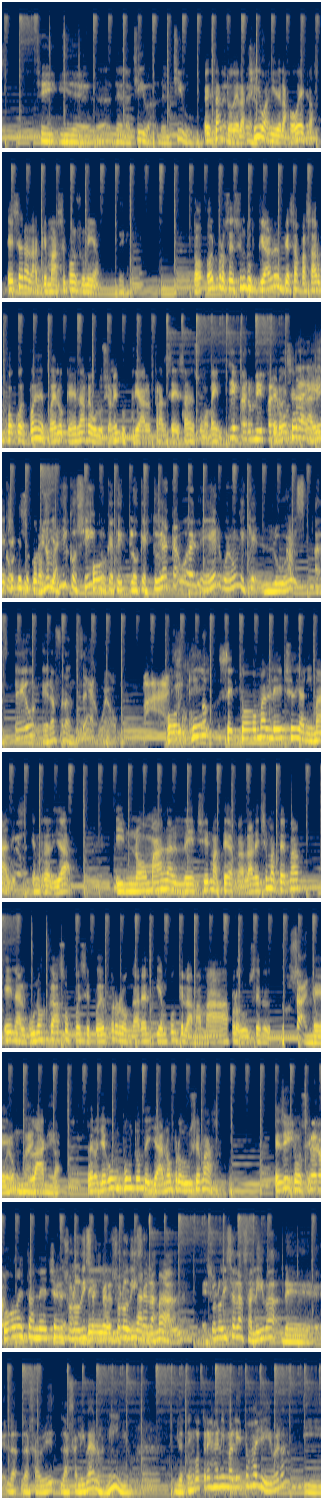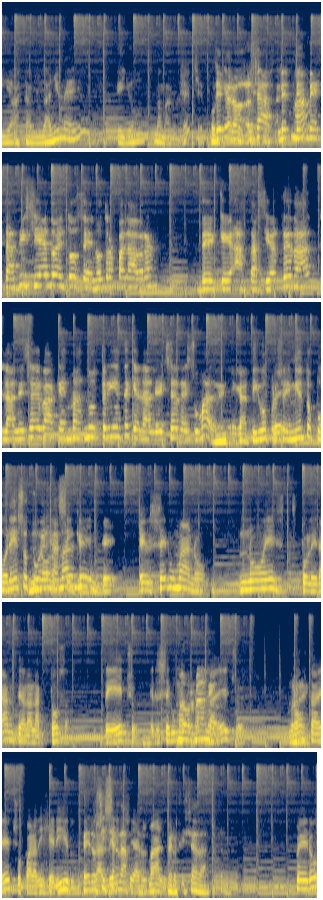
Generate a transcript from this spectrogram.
Sí, y de, de- de la chiva, del chivo. Exacto, de las Ovejas. chivas y de las ovejas. Esa era la que más se consumía. Sí. Todo el proceso industrial empieza a pasar un poco después, después de lo que es la revolución industrial francesa en su momento. Sí, pero mi Pero esa era pregunta la leche que se Bueno, conocía. marico, sí. Por- Lo que, te- lo que estoy acabo de leer, weón, es que Louis Pasteur era francés, weón. ¿Por qué se toma leche de animales en realidad? Y no más la leche materna. La leche materna en algunos casos pues se puede prolongar el tiempo en que la mamá produce el Dos años, eh, un año lacta. Pero llega un punto donde ya no produce más. Sí, Entonces, pero- todas estas leches eso lo dice, pero eso lo dice la, animal, la- eso lo dice la saliva de la, la sali- la saliva de los niños. Yo tengo tres animalitos allí, ¿verdad? Y hasta el año y medio ellos mamaron leche. ¿Por Sí, qué? pero, Porque o sea, me estás diciendo entonces, en otras palabras, de que hasta cierta edad la leche de vaca es más nutriente que la leche de su madre. negativo procedimiento, por eso tú eres así que Normalmente, el ser humano no es tolerante a la lactosa. De hecho, el ser humano no está hecho, no está hecho para digerir pero la sí se adapta. animal, Pero sí se adapta. pero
